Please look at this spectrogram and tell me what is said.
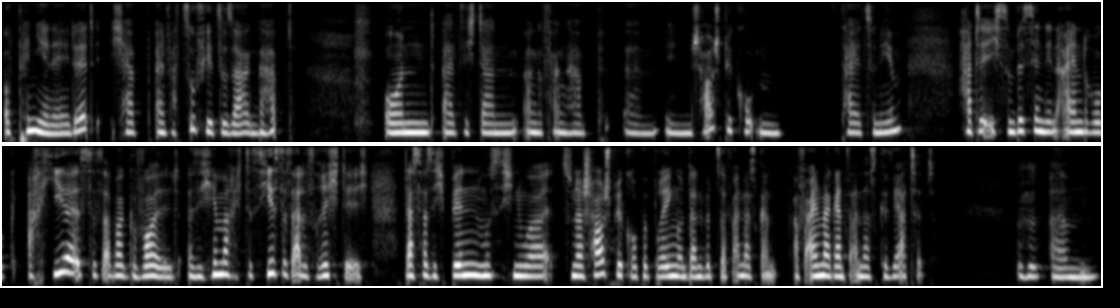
opinionated. Ich habe einfach zu viel zu sagen gehabt. Und als ich dann angefangen habe, ähm, in Schauspielgruppen teilzunehmen, hatte ich so ein bisschen den Eindruck, ach, hier ist es aber gewollt. Also hier mache ich das, hier ist das alles richtig. Das, was ich bin, muss ich nur zu einer Schauspielgruppe bringen und dann wird es auf, auf einmal ganz anders gewertet. Mhm. Ähm,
